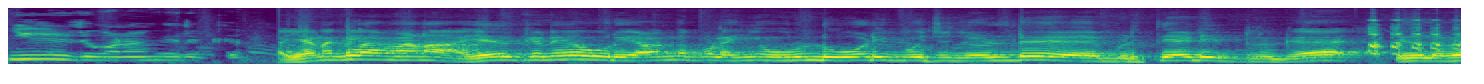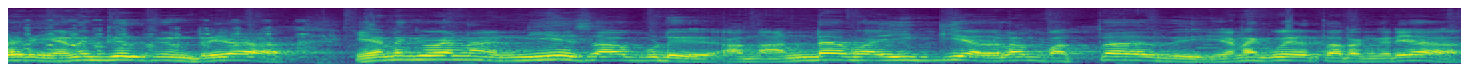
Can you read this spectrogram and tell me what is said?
இரு இருக்கு. எனக்கெல்லாம் வேணாம். ஏற்கனவே ஒரு இழந்த பிள்ளைங்க உருண்டு ஓடி போச்சுன்னு சொல்லிட்டு இப்படி தேடிட்டு இருக்க. இதுல வேற எனக்கு இருக்குன்றியா? எனக்கு வேணாம். நீயே சாப்பிடு. அந்த அண்டா வாய்க்கு அதெல்லாம் பத்தாது. எனக்கு வேற தரங்கறியா?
